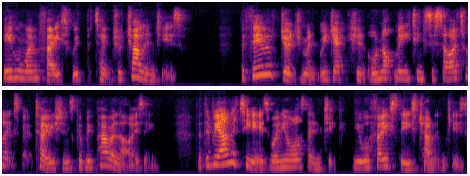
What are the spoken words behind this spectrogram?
even when faced with potential challenges. The fear of judgment, rejection, or not meeting societal expectations can be paralysing. But the reality is, when you're authentic, you will face these challenges.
